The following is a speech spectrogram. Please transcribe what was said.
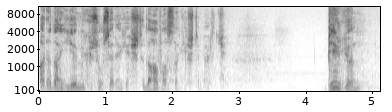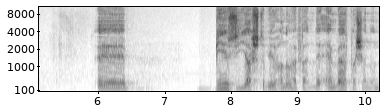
aradan 20 küsur sene geçti. Daha fazla geçti belki. Bir gün e, bir yaşlı bir hanımefendi Enver Paşa'nın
